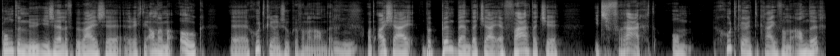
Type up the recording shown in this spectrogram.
continu jezelf bewijzen richting anderen, maar ook uh, goedkeuring zoeken van een ander. Mhm. Want als jij op het punt bent dat jij ervaart dat je iets vraagt om goedkeuring te krijgen van een ander,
